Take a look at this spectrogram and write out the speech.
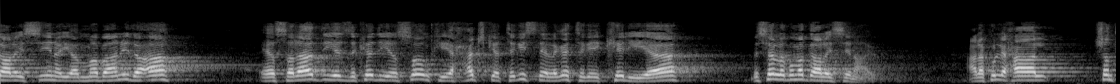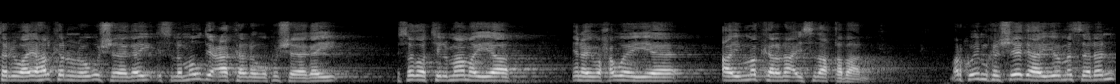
gaalaysiinaya mabaanida ah ee salaaddii iyo zakadii iyo soonkii iyo xajka tegista laga tegay keliya mise laguma gaalaysiinaayo. Calaa kulli xaal shanta riwaayo halkan inoogu sheegay isla mawdica kalena uu ku sheegay isagoo tilmaamaya inay waxa weeye a'immo kalena ay sidaa qabaan. Markuu iminka sheegaayo masalan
